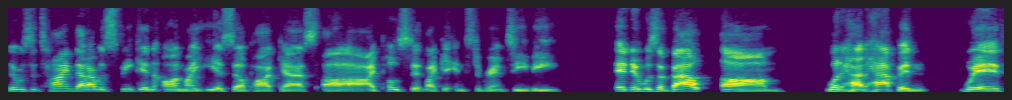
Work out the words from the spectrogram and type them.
There was a time that I was speaking on my ESL podcast. Uh, I posted like an Instagram TV, and it was about um, what had happened with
